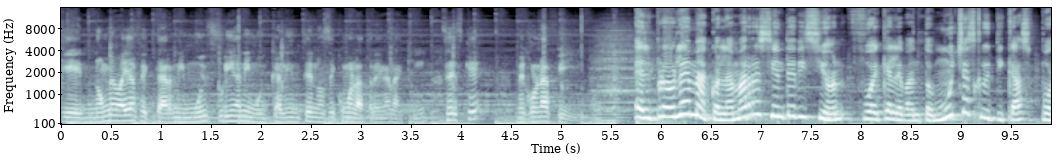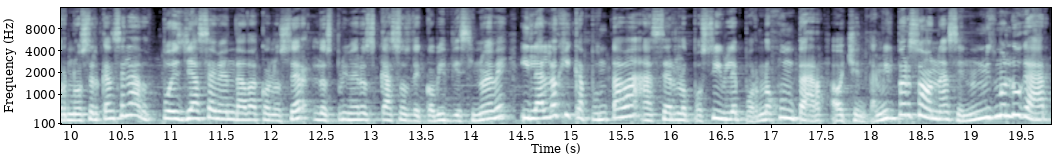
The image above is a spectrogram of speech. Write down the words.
que no me vaya a afectar ni muy fría ni muy caliente, no sé cómo la traigan aquí? ¿Sabes qué? Mejor una. El problema con la más reciente edición fue que levantó muchas críticas por no ser cancelado, pues ya se habían dado a conocer los primeros casos de COVID-19 y la lógica apuntaba a hacer lo posible por no juntar a 80 mil personas en un mismo lugar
